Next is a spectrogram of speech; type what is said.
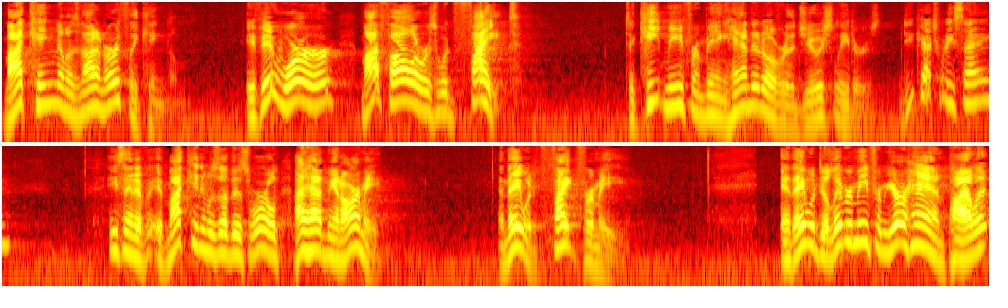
my kingdom is not an earthly kingdom. If it were, my followers would fight to keep me from being handed over to the Jewish leaders. Do you catch what he's saying? He's saying, if, if my kingdom was of this world, I'd have me an army. And they would fight for me. And they would deliver me from your hand, Pilate.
